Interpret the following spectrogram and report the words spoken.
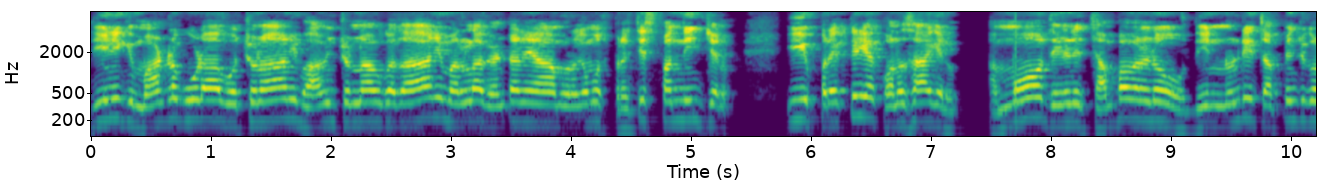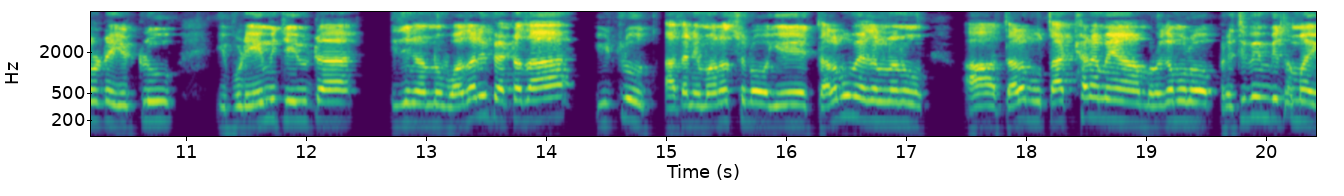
దీనికి మాటలు కూడా వచ్చునా అని భావించున్నావు కదా అని మరలా వెంటనే ఆ మృగము ప్రతిస్పందించెను. ఈ ప్రక్రియ కొనసాగను. అమ్మో దీనిని చంపవలను. దీని నుండి తప్పించుకున్నట ఎట్లు? ఇప్పుడు ఏమి చేయుట? ఇది నన్ను వదిలిపెట్టదా? ఇట్లు అతని మనస్సులో ఏ తలుపు మెదలను ఆ తలపు తక్షణమే ఆ మృగములో ప్రతిబింబితమై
